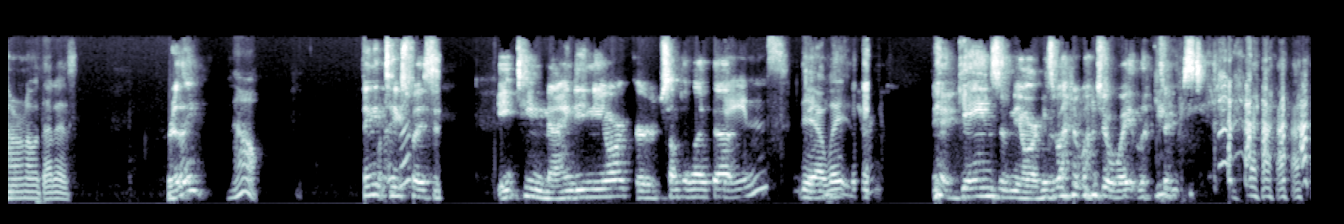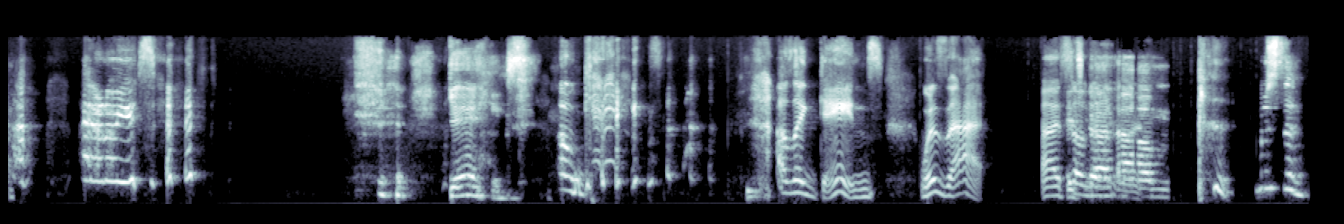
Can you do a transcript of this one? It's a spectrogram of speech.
I don't know what that is. Really? No. I think What it is takes it? place in 1890 New York or something like that. Gaines? Yeah, Gaines? Yeah, Gaines of New York. It's about a bunch of weightlifters. I don't know what you said. Gangs. Oh, Gaines. I was like, Gaines. What is that? I It's got never heard of it. um. Who's the?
